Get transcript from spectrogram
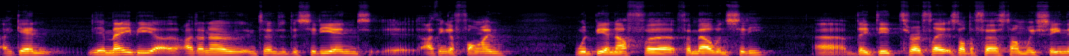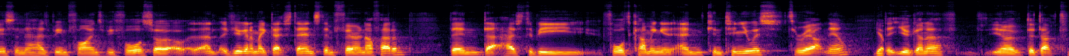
again, yeah, maybe uh, I don't know in terms of the City end. I think a fine would be enough for, for Melbourne City. Uh, they did throw flares. It's not the first time we've seen this, and there has been fines before. So, uh, if you're going to make that stance, then fair enough, Adam. Then that has to be forthcoming and, and continuous throughout now. Yep. That you're going to, you know, deduct,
